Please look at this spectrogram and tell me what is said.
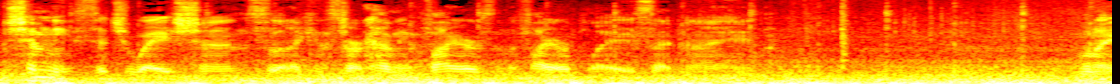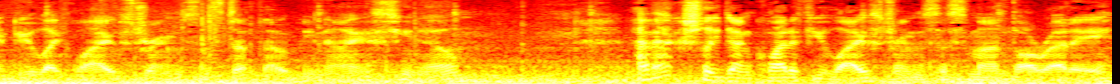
chimney situation so that I can start having fires in the fireplace at night. When I do like live streams and stuff, that would be nice, you know? I've actually done quite a few live streams this month already.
